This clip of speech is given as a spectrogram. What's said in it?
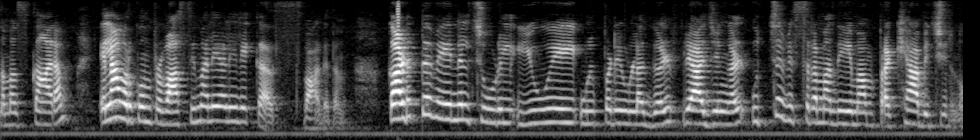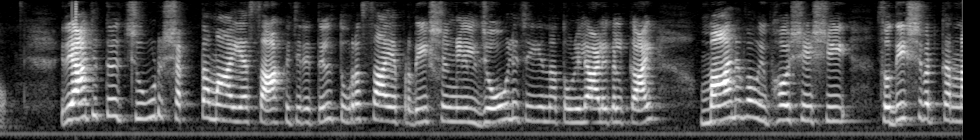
നമസ്കാരം. എല്ലാവർക്കും പ്രവാസി മലയാളിയിലേക്ക് സ്വാഗതം. കടുത്ത വേനൽ ചൂടിൽ യു എ ഉൾപ്പെടെയുള്ള ഗൾഫ് രാജ്യങ്ങൾ ഉച്ചവിശ്രമ നിയമം പ്രഖ്യാപിച്ചിരുന്നു. രാജ്യത്ത് ചൂട് ശക്തമായ സാഹചര്യത്തിൽ തുറസായ പ്രദേശങ്ങളിൽ ജോലി ചെയ്യുന്ന തൊഴിലാളികൾക്കായി മാനവ വിഭവശേഷി സ്വദേശവത്കരണ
